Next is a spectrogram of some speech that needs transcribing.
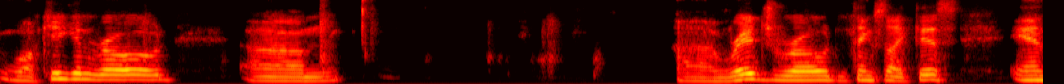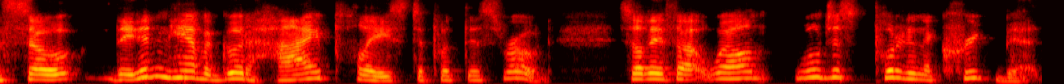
Waukegan Road, um, uh, Ridge Road, and things like this. And so they didn't have a good high place to put this road. So they thought, well, we'll just put it in a creek bed.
